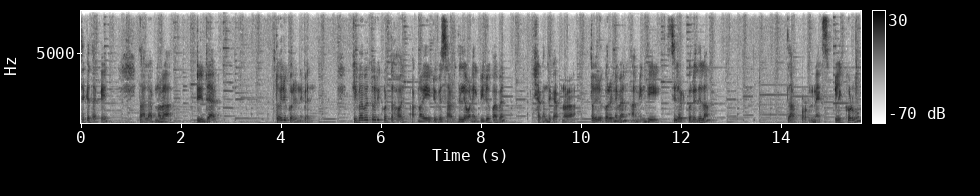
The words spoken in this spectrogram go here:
থেকে থাকে, তাহলে আপনারা ডি ড্রাইভ তৈরি করে নেবেন। কীভাবে তৈরি করতে হয়? আপনারা ইউটিউবে সার্চ দিলে অনেক ভিডিও পাবেন। সেখান থেকে আপনারা তৈরি করে নেবেন। আমি ডি সিলেক্ট করে দিলাম। তারপর নেক্সট ক্লিক করব।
